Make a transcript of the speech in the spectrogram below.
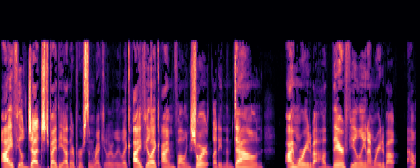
I feel judged by the other person regularly. Like, I feel like I'm falling short, letting them down. I'm worried about how they're feeling. I'm worried about how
